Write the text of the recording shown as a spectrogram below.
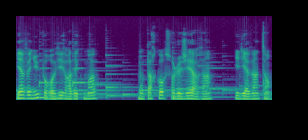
Bienvenue pour revivre avec moi mon parcours sur le GR20 il y a 20 ans,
